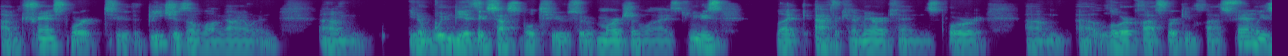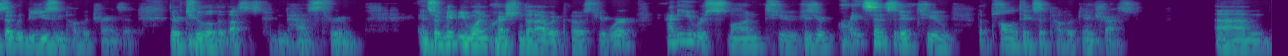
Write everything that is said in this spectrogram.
um, transport to the beaches on Long Island, um, you know, wouldn't be as accessible to sort of marginalized communities like African Americans or um, uh, lower class, working class families that would be using public transit. They're too low, the buses couldn't pass through. And so maybe one question that I would pose to your work, how do you respond to, because you're quite sensitive to the politics of public interest. Um,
